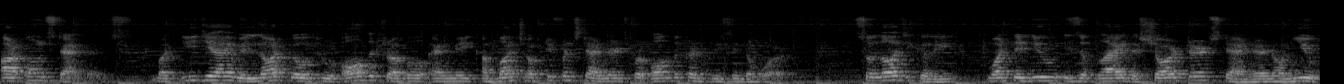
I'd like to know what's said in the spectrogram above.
our own standards. But DJI will not go through all the trouble and make a bunch of different standards for all the countries in the world. So logically, what they do is apply the shorter standard on you.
